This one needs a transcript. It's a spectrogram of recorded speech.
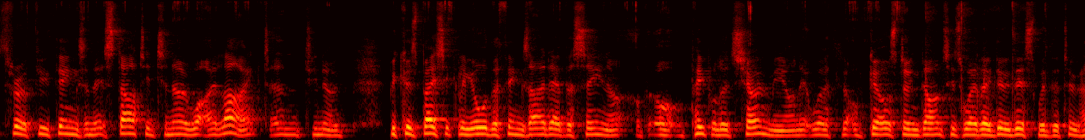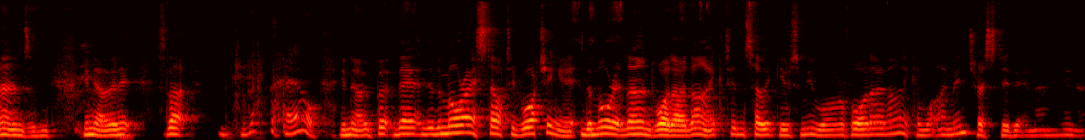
through a few things and it started to know what I liked. And, you know, because basically all the things I'd ever seen or, or people had shown me on it were of girls doing dances where they do this with the two hands and, you know, and it's like, what the hell, you know? But the, the more I started watching it, the more it learned what I liked. And so it gives me more of what I like and what I'm interested in. And, you know,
